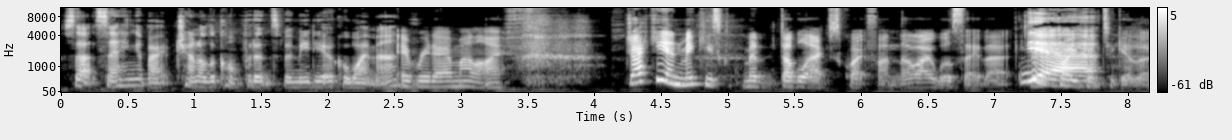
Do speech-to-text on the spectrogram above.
So that's saying about channel the confidence of a mediocre white man. every day of my life. Jackie and Mickey's double act is quite fun, though, I will say that. They're Yeah. quite good together.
